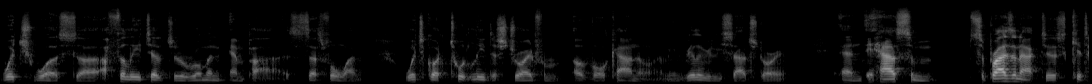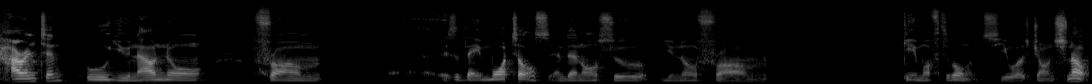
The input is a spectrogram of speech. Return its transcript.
which was uh, affiliated to the Roman Empire, a successful one, which got totally destroyed from a volcano. I mean, really, really sad story. And it has some surprising actors Kit Harington, who you now know from is it the Immortals, and then also you know from Game of Thrones, he was Jon Snow.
